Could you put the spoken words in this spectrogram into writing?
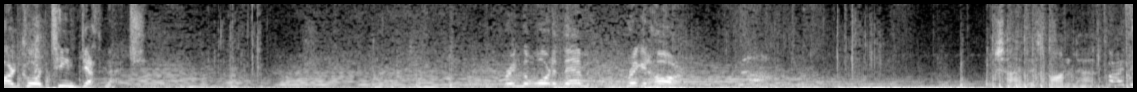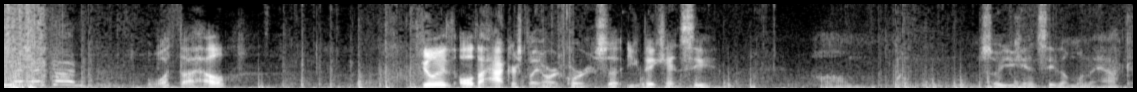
Hardcore team deathmatch. Bring the war to them, bring it hard. Side they spawning at? The What the hell? I feel like all the hackers play hardcore so that you, they can't see. Um, when, so you can't see them when they hack.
